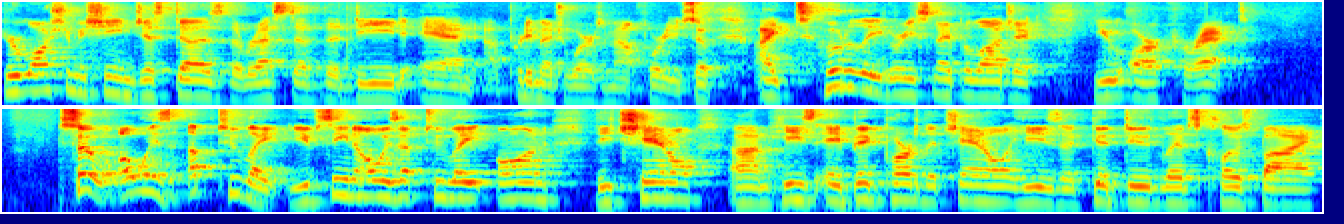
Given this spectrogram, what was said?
your washing machine just does the rest of the deed and uh, pretty much wears them out for you. So I totally agree, Sniper Logic. You are correct. So, Always Up Too Late. You've seen Always Up Too Late on the channel. Um, he's a big part of the channel. He's a good dude, lives close by.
